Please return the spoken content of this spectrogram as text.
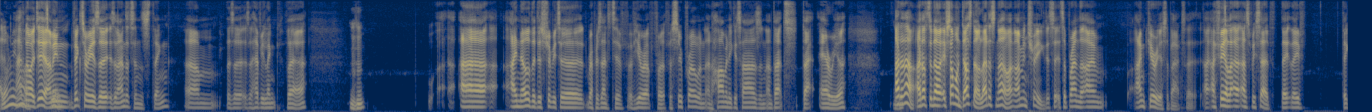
I don't really. I have know. no idea. It's I weird. mean, Victory is a is an Andertons thing. Um, there's a there's a heavy link there. Mm-hmm. Uh, I know the distributor representative of Europe for, for Supro and, and Harmony guitars and, and that's that area. Mm-hmm. I don't know. I'd love to know if someone does know. Let us know. I'm, I'm intrigued. It's a, it's a brand that I'm I'm curious about. Uh, I, I, feel, uh, as we said, they they've they,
